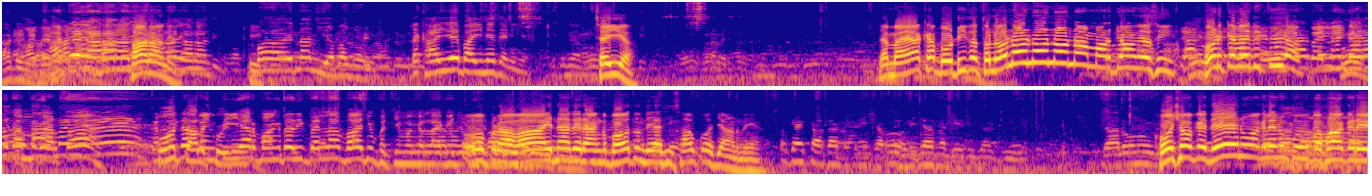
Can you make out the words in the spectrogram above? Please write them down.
18 ਦੀ। ਠੀਕ ਬਾ ਇਹਨਾਂ ਦੀ ਆ ਭਾਈਆਂ ਦੀ ਲਿਖਾਈਏ ਬਾਈ ਨੇ ਦੇਣੀ ਹੈ ਸਹੀ ਆ। ਤੇ ਮੈਂ ਆਖਿਆ ਬੋਡੀ ਤੋਂ ਥੱਲੇ ਨੋ ਨੋ ਨੋ ਨਾ ਮਰ ਜਾਾਂਗੇ ਅਸੀਂ। ਹੁਣ ਕਿਵੇਂ ਦਿੱਤੀ ਆ? ਉਹ ਚੱਲ ਕੋਈ ਯਾਰ ਮੰਗਦਾ ਸੀ ਪਹਿਲਾਂ ਬਾਅਦ ਚ 25 ਮੰਗਣ ਲੱਗੇ ਜੋ। ਉਹ ਭਰਾਵਾ ਇਹਨਾਂ ਦੇ ਰੰਗ ਬਹੁਤ ਹੁੰਦੇ ਆ ਅਸੀਂ ਸਭ ਕੁਝ ਜਾਣਦੇ ਆ। ਉਹ ਕਹਿ ਕਰਦਾ ਗਹਿਣੇ ਸ਼ਰਤ ਵੀ ਜਾ ਮੈਂ ਦੇ ਦੀ ਗੱਲ ਠੀਕ ਹੈ ਚੱਲ ਉਹਨੂੰ ਖੁਸ਼ ਹੋ ਕੇ ਦੇ ਇਹਨੂੰ ਅਗਲੇ ਨੂੰ ਕੋਈ ਵਫਾ ਕਰੇ।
